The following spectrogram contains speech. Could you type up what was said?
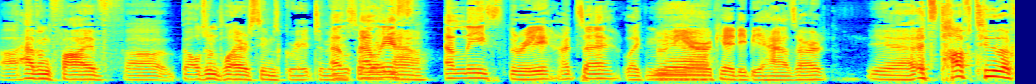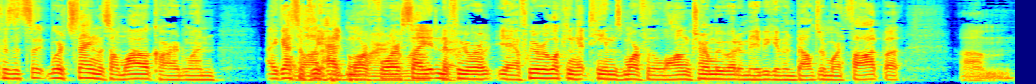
Uh, having five uh, Belgian players seems great to me. at, so at right least now, at least three. I'd say like Meunier, Yeah. KDB, Hazard. Yeah, it's tough too though because it's we're saying this on wild card when I guess A if we had more foresight and if we were yeah if we were looking at teams more for the long term we would have maybe given Belgium more thought but um,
